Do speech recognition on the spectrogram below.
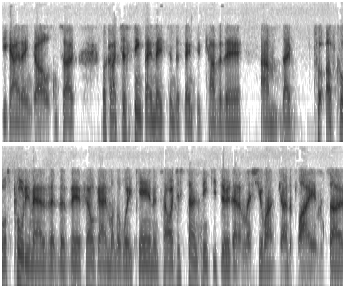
kick 18 goals. And so, look, I just think they need some defensive cover there. Um, they of course, pulled him out of the, the VFL game on the weekend, and so I just don't think you do that unless you aren't going to play him. And so,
